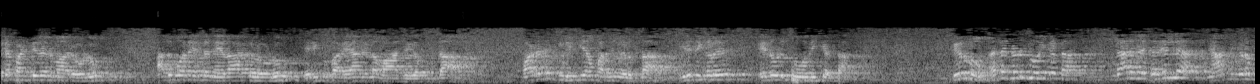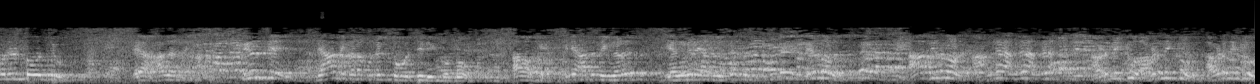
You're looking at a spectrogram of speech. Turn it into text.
എന്റെ പണ്ഡിതന്മാരോടും അതുപോലെ എന്റെ നേതാക്കളോടും എനിക്ക് പറയാനുള്ള വാചകം ഇതാ വളരെ ചുരുക്കി പറഞ്ഞു നിർത്താം. ഇത് നിങ്ങൾ എന്നോട് ചോദിക്കണ്ട. തീർന്നു? അല്ല എന്നോട് ചോദിക്കണ്ട. കാരണം ശരിയല്ല. ഞാൻ നിങ്ങളുടെ മുന്നിൽ തോറ്റു. ഏ അതന്നെ. തീർച്ചയായും ഞാൻ നിങ്ങളുടെ മുന്നിൽ തോറ്റിരിക്കുന്നു. ആ ഓക്കെ. ഇനി അത് നിങ്ങൾ എങ്ങനെയാന്ന് വെച്ചാൽ തീർന്നോളൂ. ആ തീർന്നോളൂ. അങ്ങനെ അങ്ങനെ അങ്ങനെ. അവിടെ നിൽക്കൂ അവിടെ നിൽക്കൂ അവിടെ നിൽക്കൂ.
